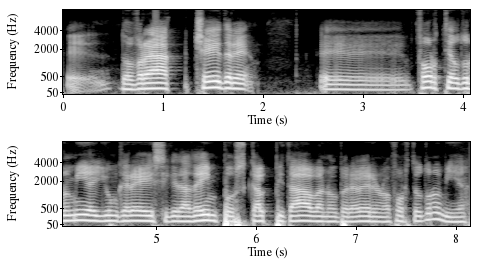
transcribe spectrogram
eh, dovrà cedere eh, forti autonomie agli ungheresi che da tempo scalpitavano per avere una forte autonomia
